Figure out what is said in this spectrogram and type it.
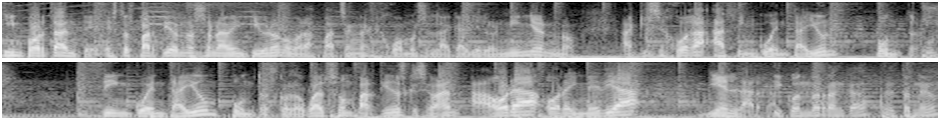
Importante, estos partidos no son a 21 como las pachangas que jugamos en la calle los niños, no, aquí se juega a 51 puntos. 51 puntos, con lo cual son partidos que se van a hora, hora y media, bien larga. ¿Y cuándo arranca el torneo?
